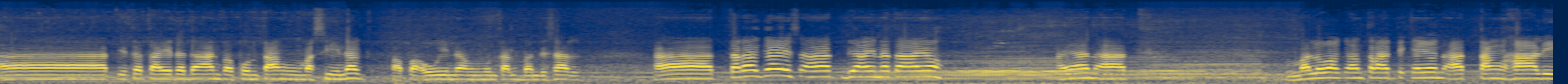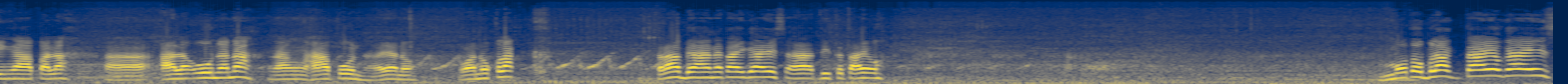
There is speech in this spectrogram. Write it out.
at dito tayo dadaan papuntang Masinag papauwi ng Montalban Rizal at tara guys at biyahe na tayo. Ayan at maluwag ang traffic ngayon at tanghali nga pala. Ah, alauna na ng hapon. Ayan o 1 o'clock. Tara biyahe na tayo guys at dito tayo. Motovlog tayo guys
